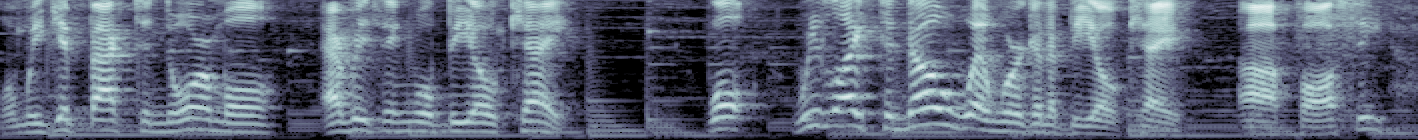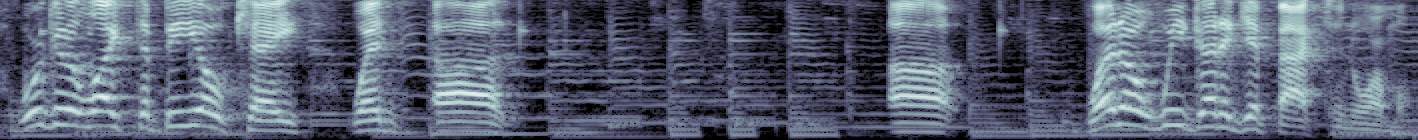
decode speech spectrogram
when we get back to normal, everything will be okay. Well, we like to know when we're going to be okay, uh, Fauci. We're going to like to be okay when uh, uh, when are we going to get back to normal?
